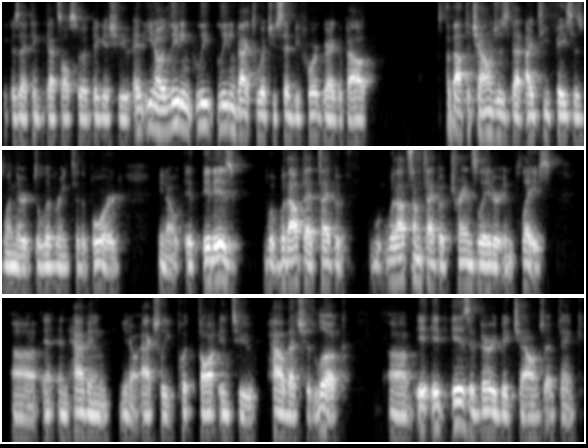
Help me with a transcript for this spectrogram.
because I think that's also a big issue. And you know, leading lead, leading back to what you said before, Greg, about about the challenges that IT faces when they're delivering to the board. You know, it, it is without that type of without some type of translator in place uh, and, and, having you know actually put thought into how that should look. Uh, it, it is a very big challenge, I think,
